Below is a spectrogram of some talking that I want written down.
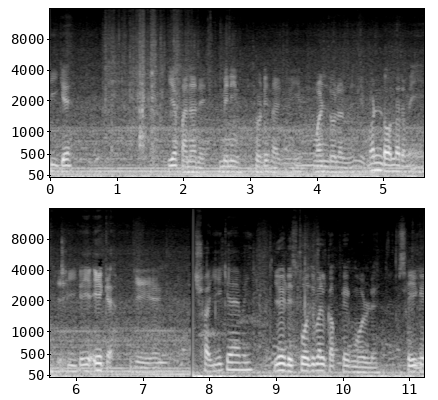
ठीक है। ये फनर है मिनी छोटे साइज़ में ये। वन डॉलर में वन डॉलर में। ठीक है ये एक है। जी ये अच्छा ये क्या है भाई? ये डिस्पोजेबल कप केक मोल्ड है ठीक है।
